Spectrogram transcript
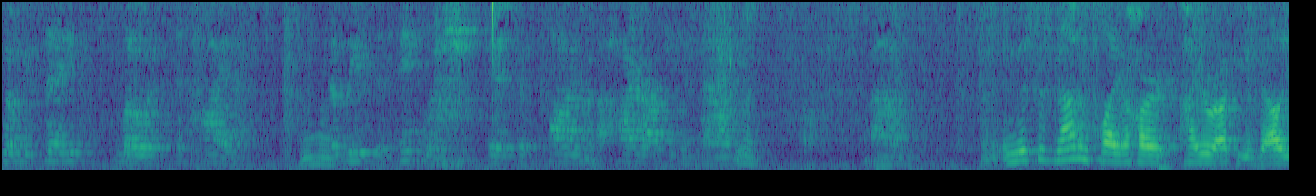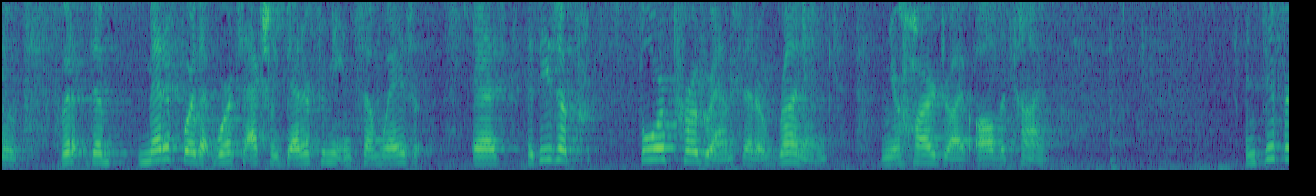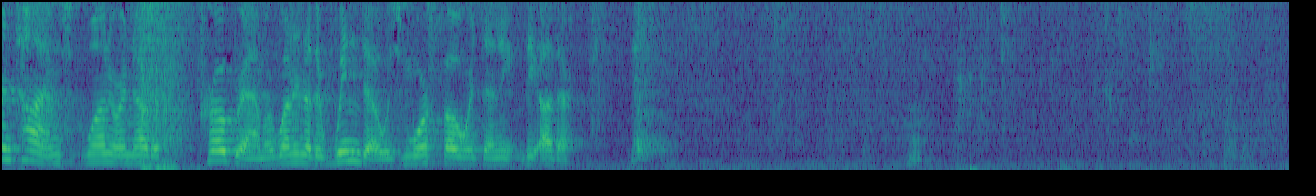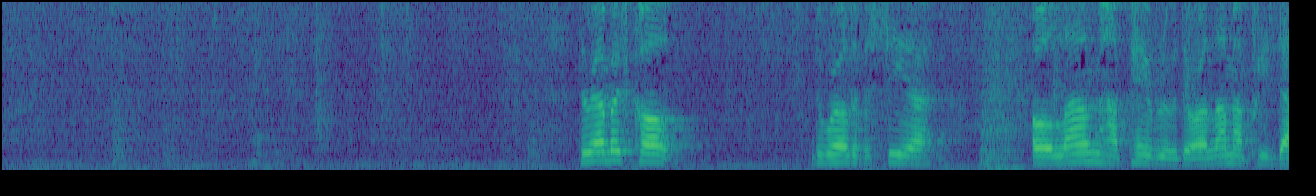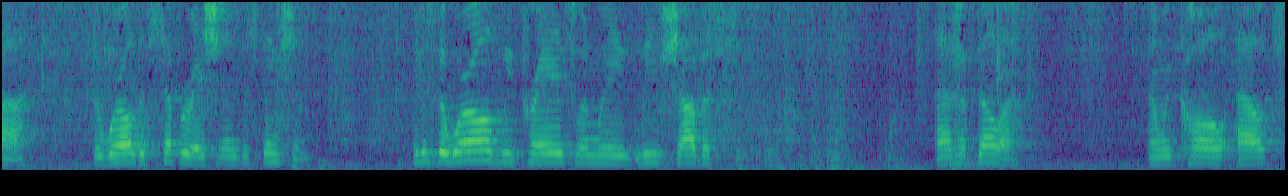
When we say lowest and highest, Mhm. at least in English, it implies a hierarchy in value. Um, And this does not imply a hierarchy of value, but the metaphor that works actually better for me in some ways is that these are pr- four programs that are running in your hard drive all the time. In different times, one or another program or one another window is more forward than the other. The rabbis call the world of Asiya Olam HaPerud or Olam HaPrida, the world of separation and distinction. It is the world we praise when we leave Shabbos at Havdalah and we call out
